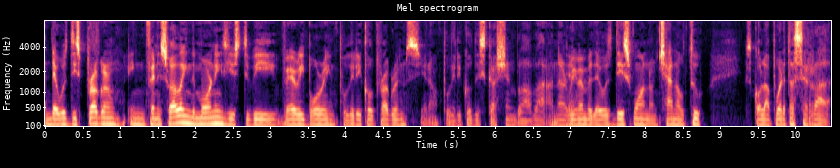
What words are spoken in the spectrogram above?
And there was this program in Venezuela in the mornings used to be very boring political programs, you know, political discussion, blah blah. And I remember there was this one on Channel Two. It was called La Puerta Cerrada.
